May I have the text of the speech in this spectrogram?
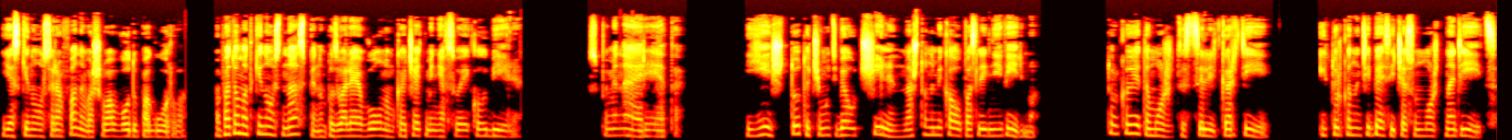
Я скинула сарафан и вошла в воду по горло, а потом откинулась на спину, позволяя волнам качать меня в своей колыбели. Вспоминая Риэта, есть что-то, чему тебя учили, на что намекала последняя ведьма. Только это может исцелить Гордея. И только на тебя сейчас он может надеяться.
